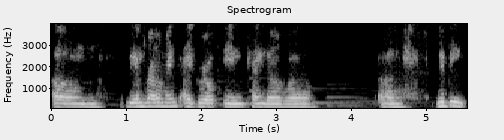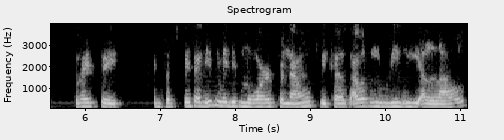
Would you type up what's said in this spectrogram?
um, the environment I grew up in kind of uh, uh, maybe, would I say, exacerbated it, made it more pronounced because I wasn't really allowed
